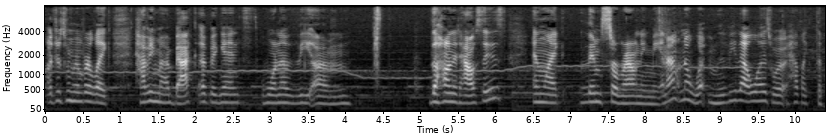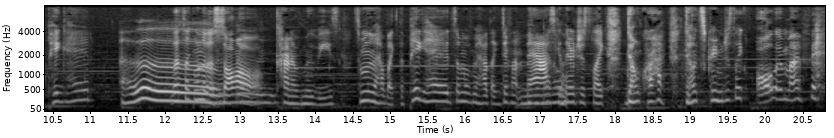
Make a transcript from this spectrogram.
I just remember like having my back up against one of the um the haunted houses and like them surrounding me. And I don't know what movie that was where it had like the pig head. Oh. That's like one of the oh. Saw mm. kind of movies. Some of them had like the pig head, some of them had like different mm-hmm. masks, and they're just like, "Don't cry, don't scream," just like all in my face.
